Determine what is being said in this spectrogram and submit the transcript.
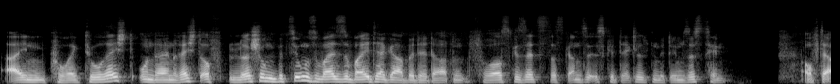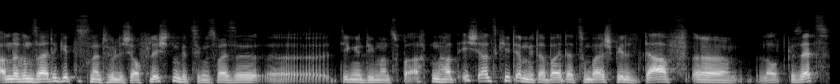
ein Korrekturrecht und ein Recht auf Löschung bzw. Weitergabe der Daten, vorausgesetzt das Ganze ist gedeckelt mit dem System. Auf der anderen Seite gibt es natürlich auch Pflichten bzw. Äh, Dinge, die man zu beachten hat. Ich als Kita-Mitarbeiter zum Beispiel darf äh, laut Gesetz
